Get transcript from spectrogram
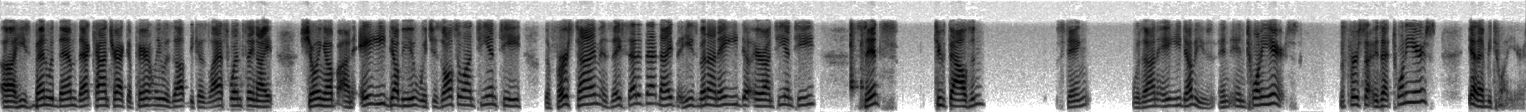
Uh, he's been with them. That contract apparently was up because last Wednesday night, showing up on AEW, which is also on TNT, the first time, as they said it that night, that he's been on AEW or on TNT since 2000. Sting was on AEW in in 20 years. The first time is that 20 years? Yeah, that'd be 20 years.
